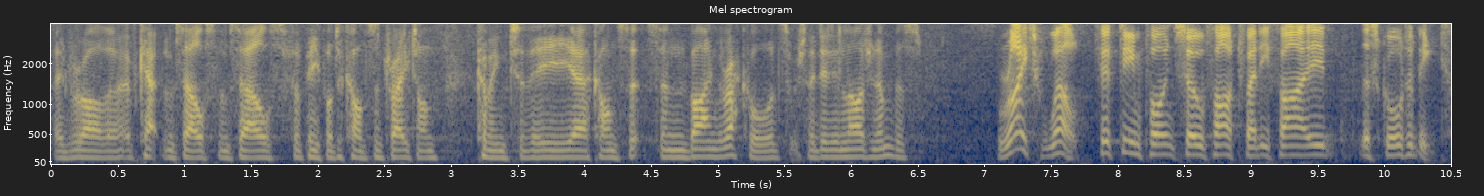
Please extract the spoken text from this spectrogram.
They'd rather have kept themselves to themselves for people to concentrate on coming to the uh, concerts and buying the records, which they did in large numbers. Right, well, 15 points so far, 25, the score to beat.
